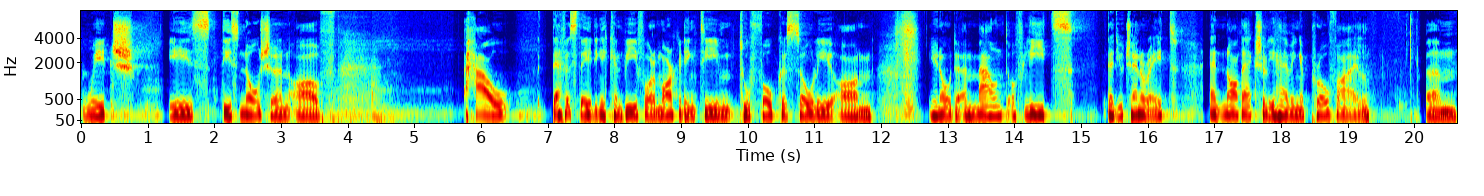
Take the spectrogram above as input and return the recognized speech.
which is this notion of how devastating it can be for a marketing team to focus solely on you know the amount of leads that you generate and not actually having a profile um,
